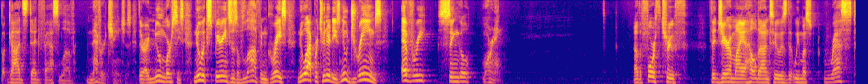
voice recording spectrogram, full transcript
but God's steadfast love never changes. There are new mercies, new experiences of love and grace, new opportunities, new dreams every single morning. Now, the fourth truth that Jeremiah held on to is that we must rest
